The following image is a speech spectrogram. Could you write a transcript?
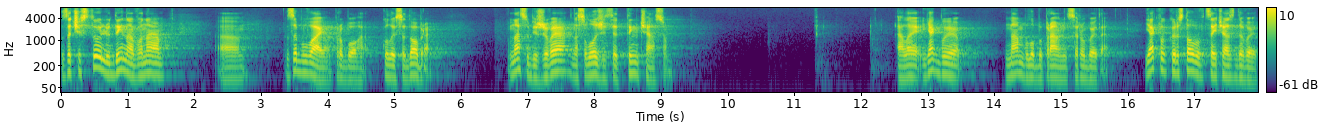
зачасту людина вона е, забуває про Бога, коли все добре. Вона собі живе, насолоджується тим часом. Але як би нам було би правильно це робити? Як використовував цей час Давид?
